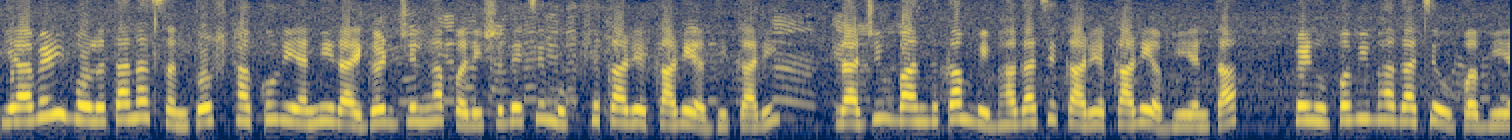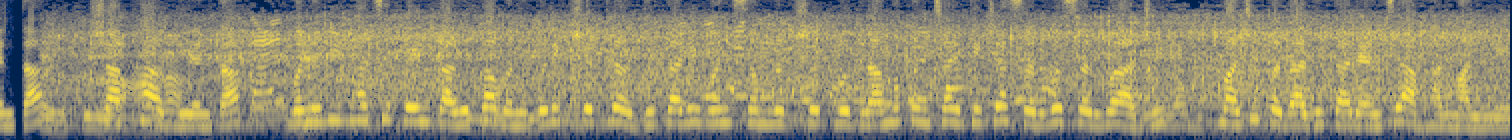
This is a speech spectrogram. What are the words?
यावेळी बोलताना संतोष ठाकूर यांनी रायगड जिल्हा परिषदेचे मुख्य कार्यकारी अधिकारी राजीव बांधकाम विभागाचे कार्यकारी अभियंता पेण उपविभागाचे उपअभियंता शाखा अभियंता वनविभागाचे पेण तालुका वनपरिक्षेत्र अधिकारी वन संरक्षक व ग्रामपंचायतीच्या सर्व सर्व आजी माजी पदाधिकाऱ्यांचे आभार मानले.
